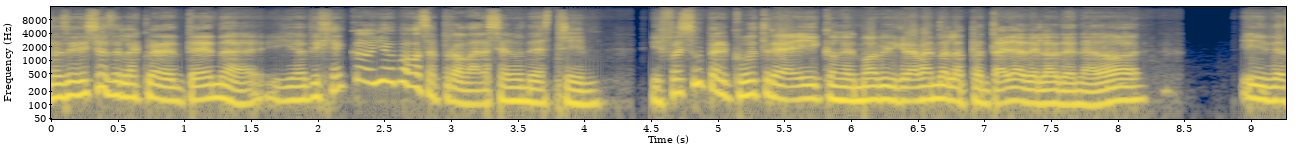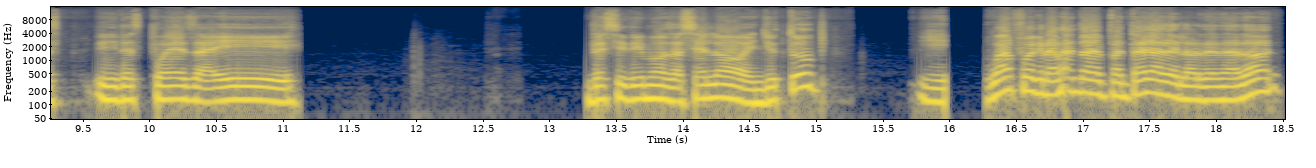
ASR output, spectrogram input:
los inicios de la cuarentena. Y yo dije, coño, vamos a probar a hacer un stream. Y fue súper cutre ahí con el móvil grabando la pantalla del ordenador. Y, des- y después ahí decidimos hacerlo en YouTube. Y igual fue grabando la pantalla del ordenador.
